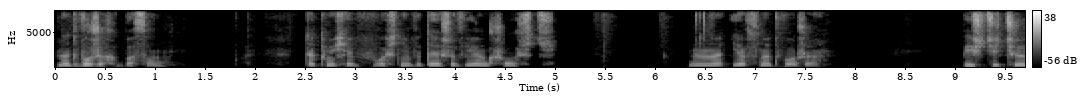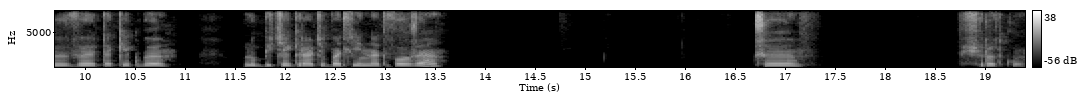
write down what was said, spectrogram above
Na dworze chyba są. Tak mi się właśnie wydaje, że większość mm, jest na dworze. Piszcie, czy wy tak jakby lubicie grać bardziej na dworze, czy w środku.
